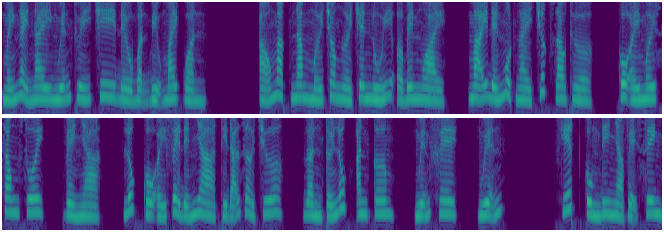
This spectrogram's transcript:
Mấy ngày nay Nguyễn Thúy Chi đều bận bịu may quần. Áo mặc năm mới cho người trên núi ở bên ngoài, mãi đến một ngày trước giao thừa, cô ấy mới xong xuôi, về nhà, lúc cô ấy về đến nhà thì đã giờ trưa, gần tới lúc ăn cơm, Nguyễn Khê, Nguyễn Khiết cùng đi nhà vệ sinh,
